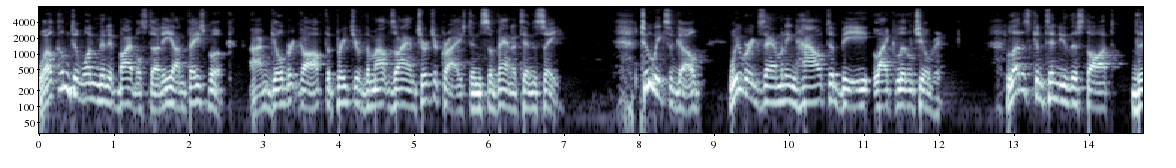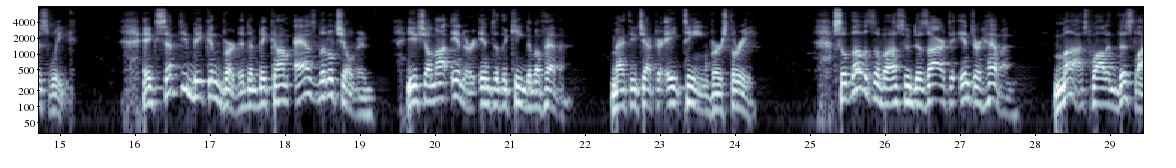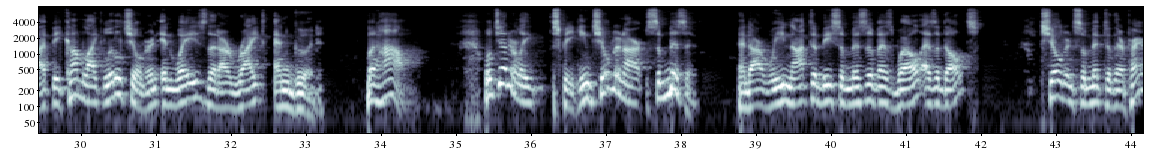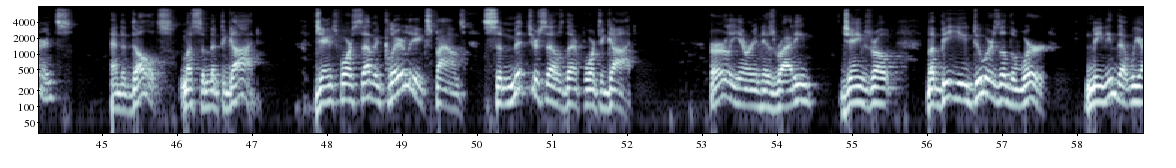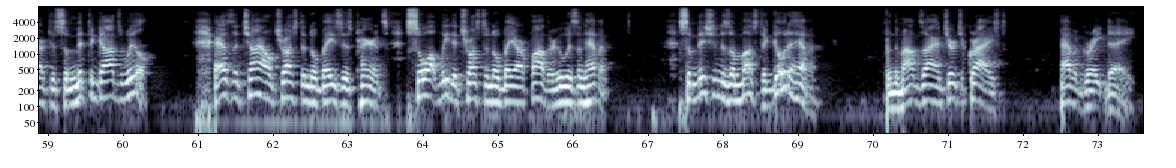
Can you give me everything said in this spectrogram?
Welcome to One Minute Bible Study on Facebook. I'm Gilbert Gough, the preacher of the Mount Zion Church of Christ in Savannah, Tennessee. Two weeks ago, we were examining how to be like little children. Let us continue this thought this week. Except ye be converted and become as little children, ye shall not enter into the kingdom of heaven. Matthew chapter 18, verse 3. So those of us who desire to enter heaven must, while in this life, become like little children in ways that are right and good. But how? Well, generally speaking, children are submissive. And are we not to be submissive as well as adults? Children submit to their parents, and adults must submit to God. James 4 7 clearly expounds Submit yourselves, therefore, to God. Earlier in his writing, James wrote, But be ye doers of the word meaning that we are to submit to God's will. As a child trusts and obeys his parents, so ought we to trust and obey our Father who is in heaven. Submission is a must to go to heaven. From the Mount Zion Church of Christ, have a great day.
